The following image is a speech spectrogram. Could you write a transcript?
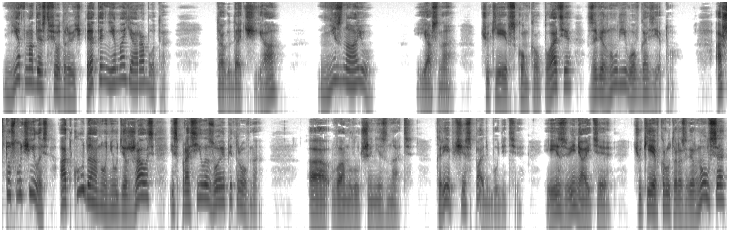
«Нет, Модест Федорович, это не моя работа». «Тогда чья?» «Не знаю». «Ясно». Чукеев скомкал платье, завернул его в газету. «А что случилось? Откуда оно не удержалось?» и спросила Зоя Петровна. «А вам лучше не знать. Крепче спать будете. И извиняйте». Чукеев круто развернулся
